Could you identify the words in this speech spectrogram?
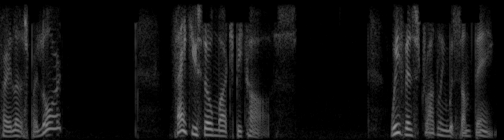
pray. Let us pray. Lord, thank you so much because We've been struggling with some things.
